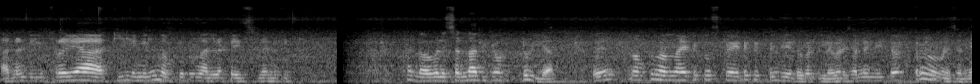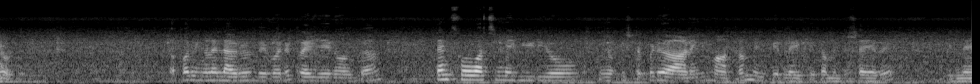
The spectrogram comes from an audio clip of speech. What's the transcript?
കാരണം ഡീപ് ഫ്രൈ ആക്കിയില്ലെങ്കിലും നമുക്കിത് നല്ല ടേസ്റ്റിൽ തന്നെ കിട്ടും. കണ്ടോ? വെളിച്ചെണ്ണ അധികം ഒട്ടുമില്ല ഇത് നമുക്ക് നന്നായിട്ട് ക്രിസ്പിയായിട്ട് കിട്ടും ചെയ്തു. കണ്ടില്ലേ? വെളിച്ചെണ്ണ വീട്ടിൽ ഒട്ടും വെളിച്ചെണ്ണ ഉണ്ട് അപ്പോൾ നിങ്ങളെല്ലാവരും ഇതേപോലെ ട്രൈ ചെയ്ത് നോക്കുക. Thanks for watching my video നിങ്ങൾക്ക് ഇഷ്ടപ്പെടുകയാണെങ്കിൽ മാത്രം എനിക്ക് ലൈക്ക് കമന്റ് ഷെയർ പിന്നെ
